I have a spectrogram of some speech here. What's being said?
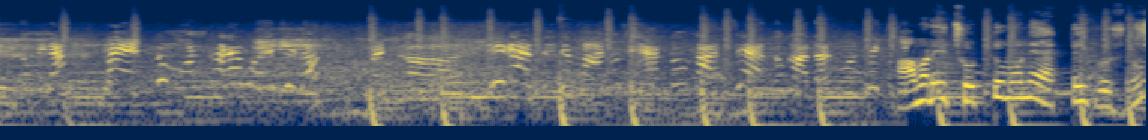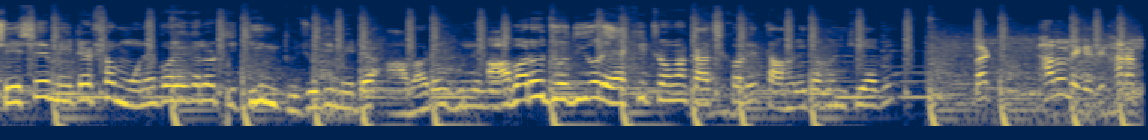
একদমই না। হ্যাঁ একটু মন খারাপ হয়েছিল বাট ঠিক আছে যে মানুষ এত কাঁদছে এত কাদার মধ্যে আমার এই ছোট্ট মনে একটাই প্রশ্ন। শেষে মেয়েটার সব মনে পড়ে গেল ঠিক কিন্তু যদি মেয়েটা আবারও ভুলে আবারও যদি ওর একই ট্রমা কাজ করে তাহলে তখন কি হবে? বাট ভালো লেগেছে খারাপ।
